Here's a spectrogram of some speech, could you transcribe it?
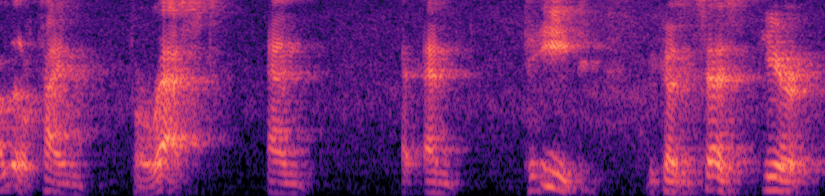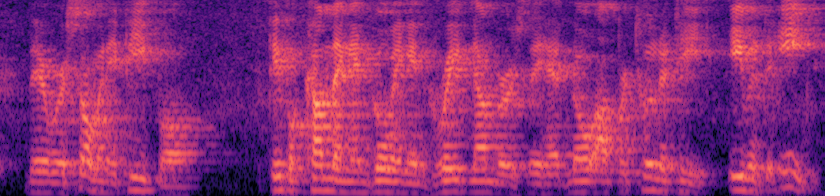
a little time for rest and and to eat, because it says here there were so many people, people coming and going in great numbers, they had no opportunity even to eat.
